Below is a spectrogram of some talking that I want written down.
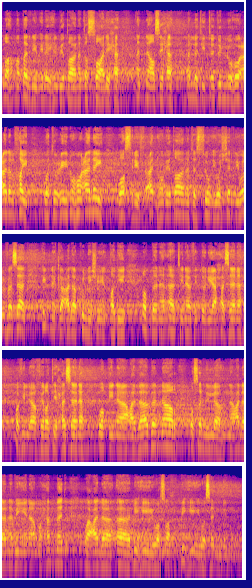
اللهم قرب إليه البطانة الصالحة الناصحة التي تدله على الخير وتعينه عليه. واصرف عنه بطانة السوء والشر والفساد إنك على كل شيء قدير. ربنا آتنا في الدنيا حسنة وفي الآخرة حسنة وقنا عذاب النار. وصل اللهم على نبينا محمد وعلى آله وصحبه وسلم.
